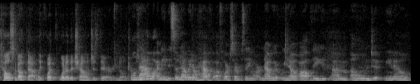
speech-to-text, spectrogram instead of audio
tell us about that. Like, what what are the challenges there? You know, in Well, terms now, I mean, so now we don't have a floor service anymore. Now we, you know, all the um, owned, you know,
